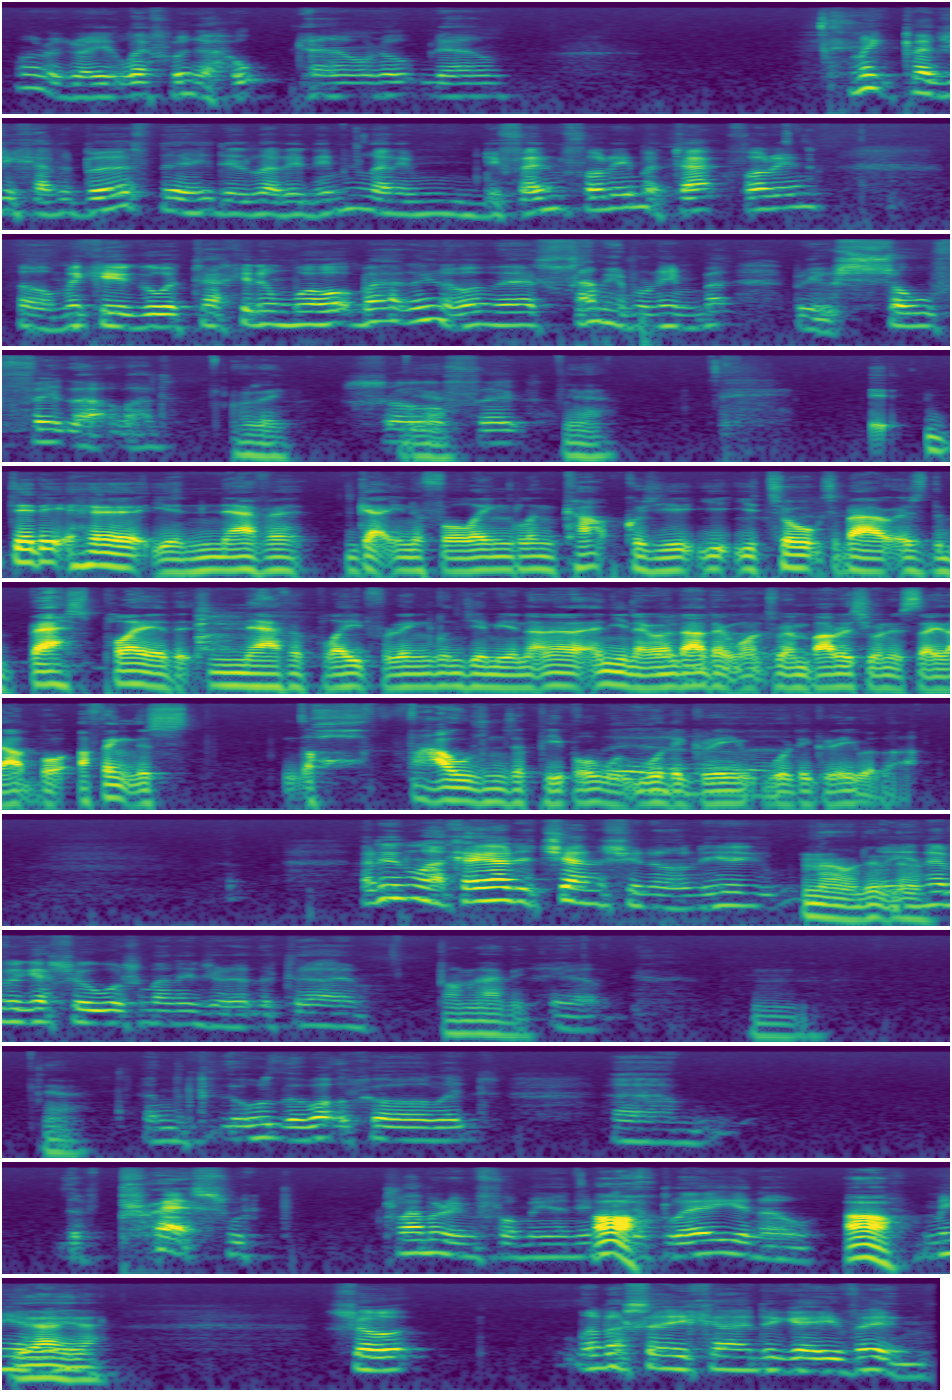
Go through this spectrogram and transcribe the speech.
What a great left winger. Up, down, up, down. Mick Pejic had a birthday. They let him, let him defend for him, attack for him. Oh, Mickey would go attacking and walk back, you know, and there's Sammy running back. But he was so fit, that lad. was he? So Yeah. fit. Yeah. Did it hurt you never getting a full England cap? Because you, you, you talked about as the best player that's never played for England, Jimmy. And, and, and you know, and I don't want to embarrass you when I say that, but I think there's oh, thousands of people would, would agree would agree with that. I didn't like, I had a chance, you know. You, No, I didn't you know. never guess who was manager at the time. Don Revie. Yeah. Hmm. Yeah. and the, the, the what they call it, um, the press were clamouring for me and him Oh. to play, you know. Oh, Me and yeah, him. yeah. So when I say he kind of gave in,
